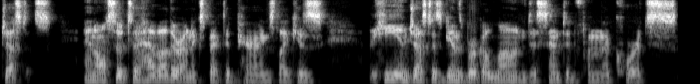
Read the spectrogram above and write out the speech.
justice, and also to have other unexpected pairings like his he and Justice Ginsburg alone dissented from the court's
